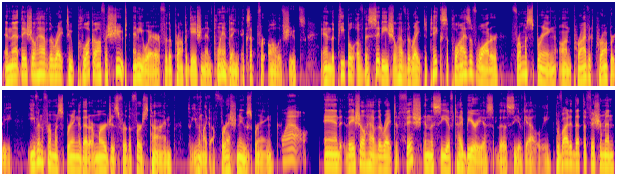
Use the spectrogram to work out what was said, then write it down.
and that they shall have the right to pluck off a shoot anywhere for the propagation and planting, except for olive shoots. And the people of the city shall have the right to take supplies of water from a spring on private property, even from a spring that emerges for the first time. So, even like a fresh new spring Wow. and they shall have the right to fish in the Sea of Tiberias, the Sea of Galilee, provided that the fisherman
